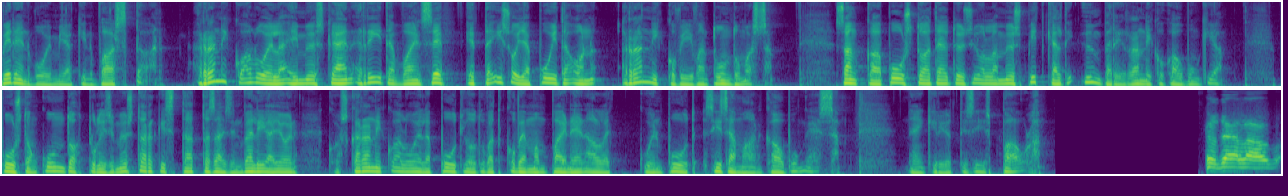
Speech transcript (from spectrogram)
vedenvoimiakin vastaan. Rannikkoalueella ei myöskään riitä vain se, että isoja puita on rannikkoviivan tuntumassa – Sankkaa puustoa täytyisi olla myös pitkälti ympäri rannikkokaupunkia. Puuston kunto tulisi myös tarkistaa tasaisin väliajoin, koska rannikkoalueilla puut joutuvat kovemman paineen alle kuin puut sisämaan kaupungeissa. Näin kirjoitti siis Paula. No, täällä on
